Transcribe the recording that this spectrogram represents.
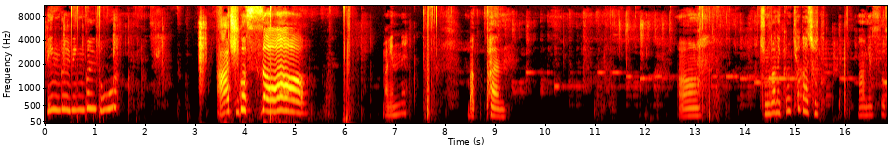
빙글빙글 돌아. 아, 죽었어. 망했네. 막판. 아, 중간에 끊겨가지고 망했었어.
